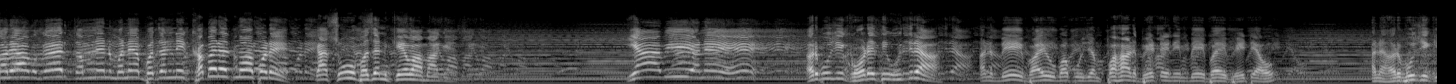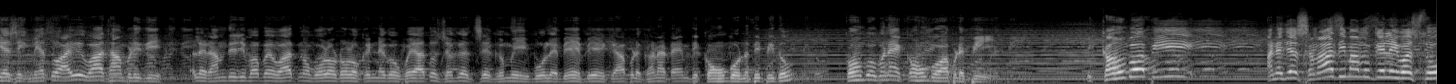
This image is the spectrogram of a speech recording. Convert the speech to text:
કર્યા વગર તમને મને ભજનની ખબર જ ન પડે કે શું ભજન કહેવા માંગે ત્યાં આવી અને હરભુજી ઘોડેથી ઉતર્યા અને બે ભાઈઓ બાપુ જેમ પહાડ ભેટે ને બે ભાઈ ભેટ્યા હો. અને હરભુજી કહે છે કે મેં તો આવી વાત સાંભળી હતી. એટલે રામદેવજી બાપાએ વાતનો ગોળો ટોળો કરીને કહ્યું, ભાઈ આ તો જગત છે, ગમે બોલે બે બે, કે આપણે ઘણા ટાઈમથી કહુંબો નથી પીધો. કહુંબો બનાય કહુંબો આપણે પી ઈ કહુંબો પી, અને જે સમાધિમાં મૂકેલી વસ્તુ,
